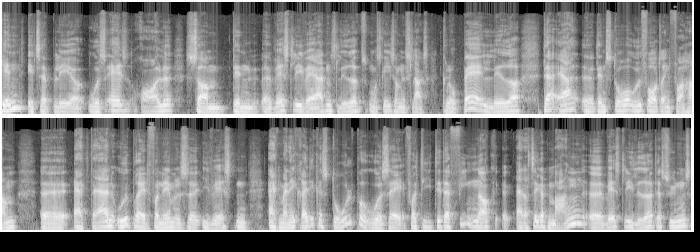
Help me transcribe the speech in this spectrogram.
genetablere USA's rolle som den øh, vestlige verdens leder, måske som en slags global leder, der er øh, den store udfordring for ham, øh, at der er en udbredt fornemmelse i Vesten, at man ikke rigtig kan stole på USA, fordi det er da fint nok, øh, er der sikkert mange øh, vestlige ledere, der synes,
